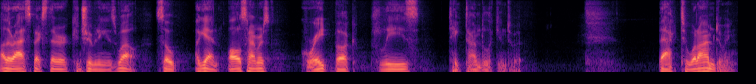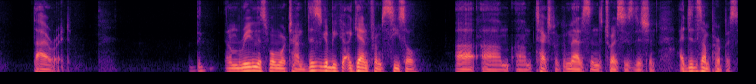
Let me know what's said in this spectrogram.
other aspects that are contributing as well. So, again, Alzheimer's, great book. Please take time to look into it. Back to what I'm doing thyroid. I'm reading this one more time. This is going to be, again, from Cecil uh, um, um, textbook of medicine, the 26th edition. I did this on purpose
